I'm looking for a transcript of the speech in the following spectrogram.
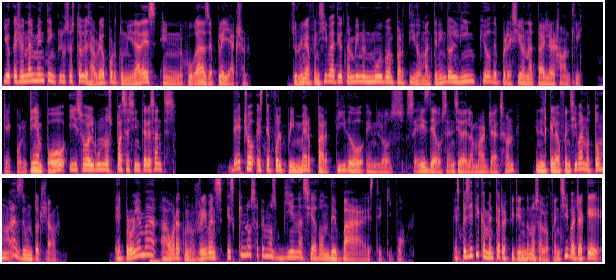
y ocasionalmente incluso esto les abrió oportunidades en jugadas de play action. Su línea ofensiva dio también un muy buen partido, manteniendo limpio de presión a Tyler Huntley, que con tiempo hizo algunos pases interesantes. De hecho, este fue el primer partido en los seis de ausencia de Lamar Jackson en el que la ofensiva anotó más de un touchdown. El problema ahora con los Ravens es que no sabemos bien hacia dónde va este equipo específicamente refiriéndonos a la ofensiva, ya que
